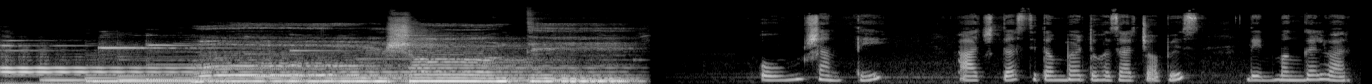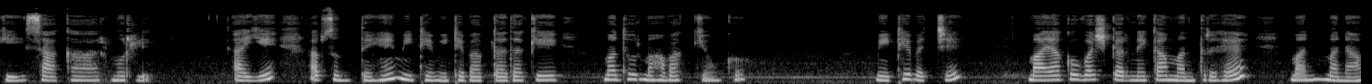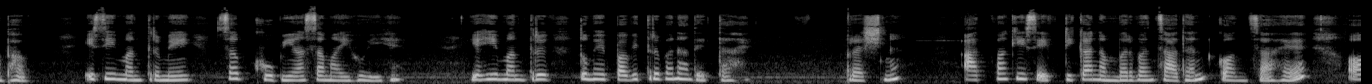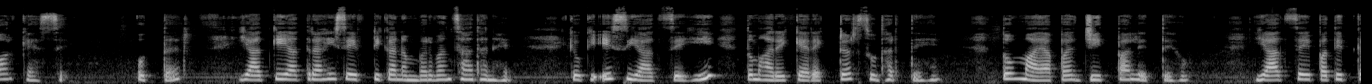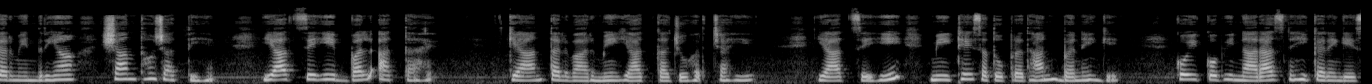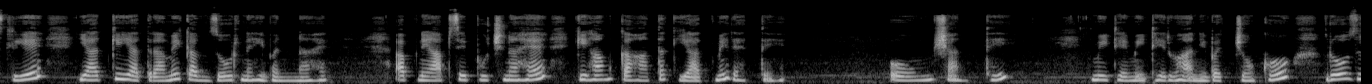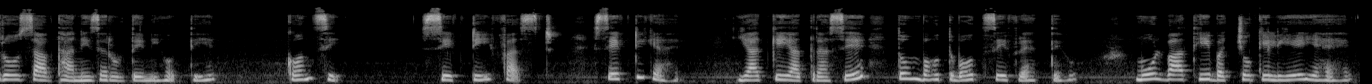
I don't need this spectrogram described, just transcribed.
ॐ शान्ति ओम शांति। आज 10 सितंबर 2024 दिन मंगलवार की साकार मुरली। आइए अब सुनते हैं मीठे मीठे बाप दादा के मधुर महावाक्यों को। मीठे बच्चे, माया को वश करने का मंत्र है, मन मना भव। इसी मंत्र में सब खूबियाँ समाई हुई हैं। यही मंत्र तुम्हें पवित्र बना देता है। प्रश्न, आत्मा की सेफ्टी का नंबर वन साधन कौन सा है और कैसे? उत्तर, याद की यात्रा ही सेफ्टी का नंबर वन साधन है, क्योंकि इस याद से ही तुम्हारे कैरेक्टर सुधरते हैं। तुम माया पर जीत पा लेते हो। याद से पतित कर्म कर्मेंद्रियाँ शांत हो जाती हैं। याद से ही बल आता है। ज्ञान तलवार में याद का जोहर चाहिए। याद से ही मीठे सतो प्रधान बनेंगे। कोई को भी नाराज़ नहीं करेंगे, इसलिए याद की यात्रा में कमज़ोर नहीं बनना है। अपने आप से पूछना है कि हम कहाँ तक याद में रहते हैं। ओम शांति। मीठे मीठे रूहानी बच्चों को रोज रोज सावधानी ज़रूर देनी होती है। कौन सी? Safety first. सेफ्टी क्या है? याद की यात्रा से तुम बहुत बहुत सेफ़ रहते हो। मूल बात ही बच्चों के लिए यह है।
